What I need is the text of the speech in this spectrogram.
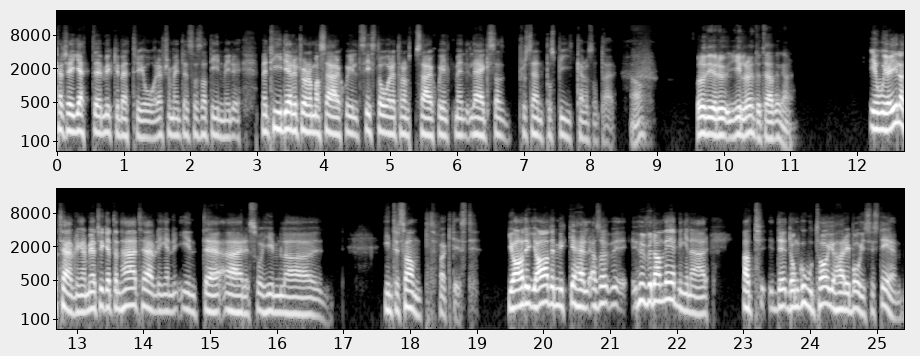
kanske är jättemycket bättre i år eftersom jag inte ens har satt in mig i det. Men tidigare tror jag de har särskilt, sista året har de särskilt med lägsta procent på spikar och sånt där. Ja. Vadå, du, gillar du inte tävlingar? Jo, jag gillar tävlingar, men jag tycker att den här tävlingen inte är så himla intressant faktiskt. Jag hade, jag hade mycket hellre, alltså huvudanledningen är att de, de godtar ju Harry Boy-system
